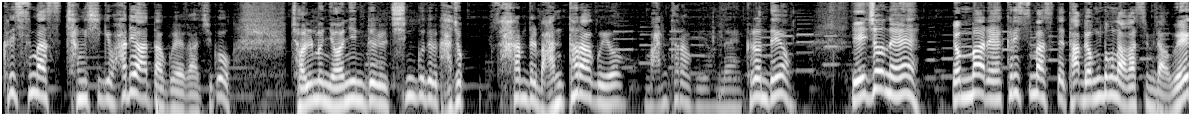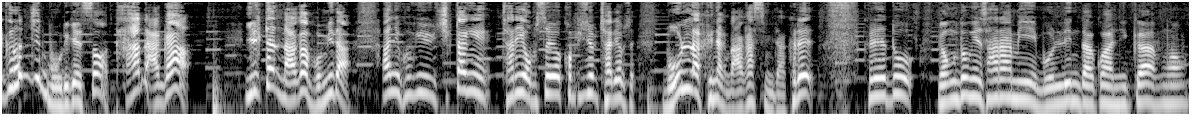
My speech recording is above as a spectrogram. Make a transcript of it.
크리스마스 장식이 화려하다고 해가지고 젊은 연인들, 친구들, 가족, 사람들 많더라고요. 많더라고요. 네. 그런데요. 예전에 연말에 크리스마스 때 다 명동 나갔습니다. 왜 그런지는 모르겠어. 다 나가. 일단 나가 봅니다. 아니 거기 식당에 자리 없어요. 커피숍 자리 없어요. 몰라 그냥 나갔습니다. 그래 그래도 명동에 사람이 몰린다고 하니까 뭐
